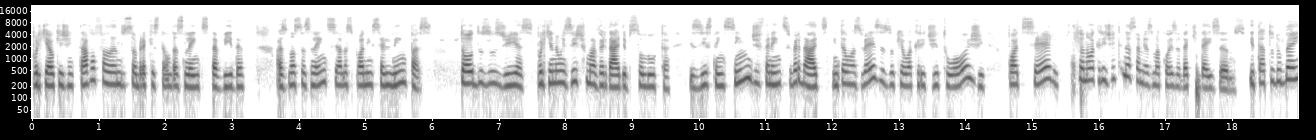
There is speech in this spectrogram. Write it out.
porque é o que a gente estava falando sobre a questão das lentes da vida. As nossas lentes, elas podem ser limpas todos os dias, porque não existe uma verdade absoluta. Existem sim diferentes verdades. Então, às vezes, o que eu acredito hoje pode ser que eu não acredite nessa mesma coisa daqui 10 anos. E tá tudo bem,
